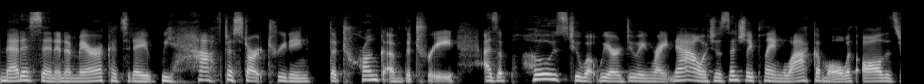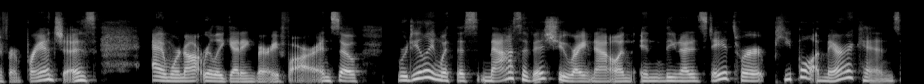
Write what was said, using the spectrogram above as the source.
medicine in America today, we have to start treating the trunk of the tree as opposed to what we are doing right now, which is essentially playing whack a mole with all these different branches. And we're not really getting very far. And so we're dealing with this massive issue right now in, in the United States where people, Americans,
